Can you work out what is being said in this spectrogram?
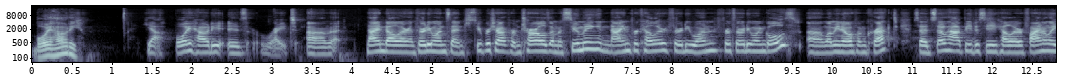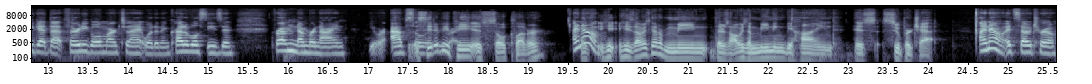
Boy howdy. Yeah, boy howdy is right. Um, $9.31 super chat from Charles. I'm assuming nine per Keller, 31 for 31 goals. Uh, let me know if I'm correct. Said, so happy to see Keller finally get that 30 goal mark tonight. What an incredible season from number nine. You were absolutely The CWP right. is so clever. I know. Like, he, he's always got a mean, there's always a meaning behind his super chat. I know. It's so true.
